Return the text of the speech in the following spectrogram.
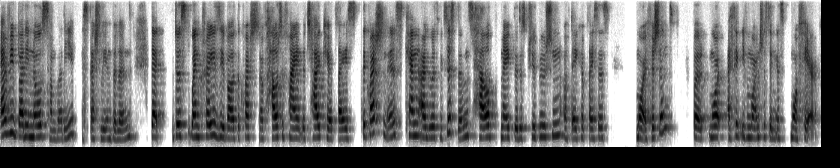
Everybody knows somebody, especially in Berlin, that just went crazy about the question of how to find a childcare place. The question is, can algorithmic systems help make the distribution of daycare places more efficient but more, I think even more interesting is more fair.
